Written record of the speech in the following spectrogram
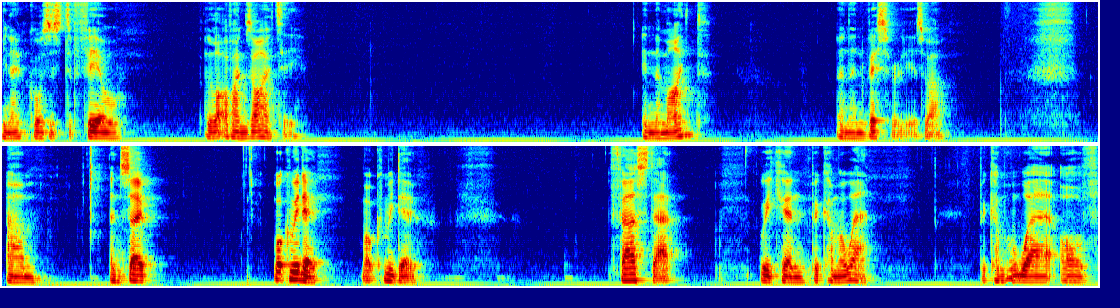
you know, cause us to feel a lot of anxiety in the mind and then viscerally as well. Um, and so, what can we do? What can we do? First step, we can become aware. Become aware of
